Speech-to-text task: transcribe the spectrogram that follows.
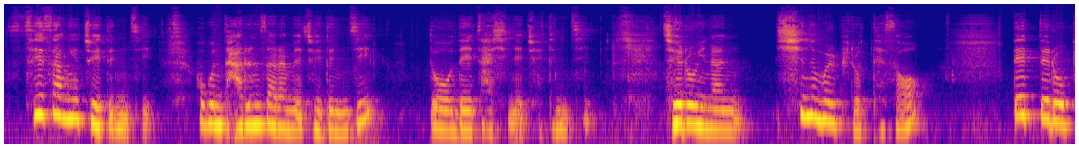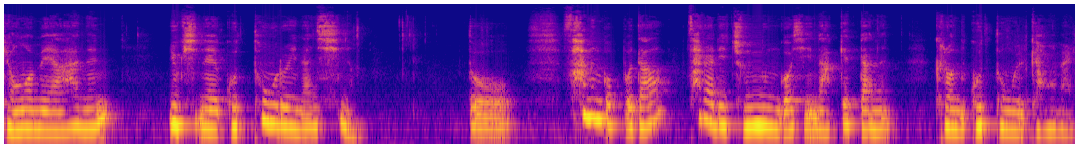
세상의 죄든지 혹은 다른 사람의 죄든지 또 내 자신의 죄든지 죄로 인한 신음을 비롯해서 때때로 경험해야 하는 육신의 고통으로 인한 신음 또 사는 것보다 차라리 죽는 것이 낫겠다는 그런 고통을 경험할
